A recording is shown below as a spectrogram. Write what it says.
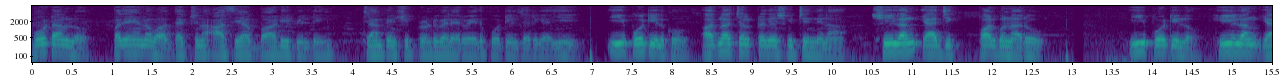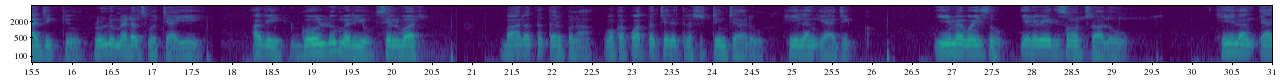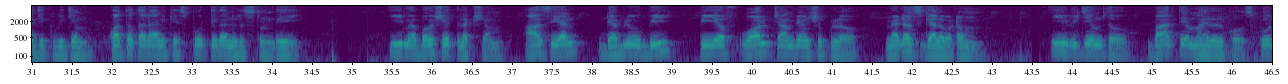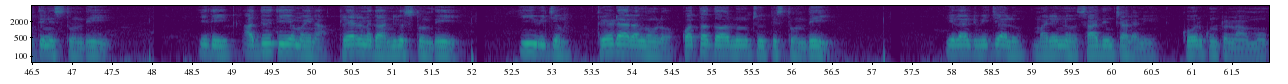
భూటాన్లో పదిహేనవ దక్షిణ Asia body building championship రెండు వేల ఇరవై ఐదు పోటీలు జరిగాయి. ఈ పోటీలకు అరుణాచల్ ప్రదేశ్కు చెందిన షీలాంగ్ యాజిక్ పాల్గొన్నారు. ఈ పోటీలో హీలాంగ్ యాజిక్కు రెండు మెడల్స్ వచ్చాయి. అవి గోల్డ్ మరియు సిల్వర్. భారత తరపున ఒక కొత్త చరిత్ర సృష్టించారు హీలాంగ్ యాజిక్. ఈమె వయసు ఇరవై ఐదు సంవత్సరాలు. హీలాంగ్ యాజిక్ విజయం కొత్త తరానికి స్ఫూర్తిగా నిలుస్తుంది. ఈమె భవిష్యత్ లక్ష్యం ఆసియన్ డబ్ల్యూబీపీఎఫ్ వరల్డ్ ఛాంపియన్షిప్లో మెడల్స్ గెలవటం. ఈ విజయంతో భారతీయ మహిళలకు స్ఫూర్తినిస్తుంది. ఇది అద్వితీయమైన ప్రేరణగా నిలుస్తుంది. ఈ విజయం క్రీడారంగంలో కొత్త దారులను చూపిస్తుంది. ఇలాంటి విజయాలు మరెన్నో సాధించాలని కోరుకుంటున్నాము.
